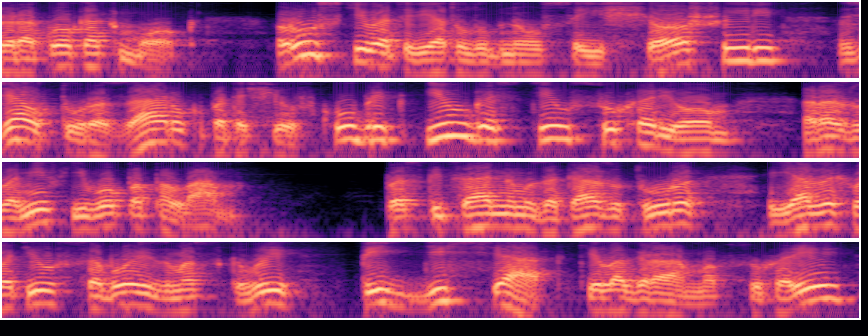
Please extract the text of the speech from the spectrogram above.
широко как мог. Русский в ответ улыбнулся еще шире, взял Тура за руку, потащил в кубрик и угостил сухарем, разломив его пополам. По специальному заказу Тура я захватил с собой из Москвы 50 килограммов сухарей,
